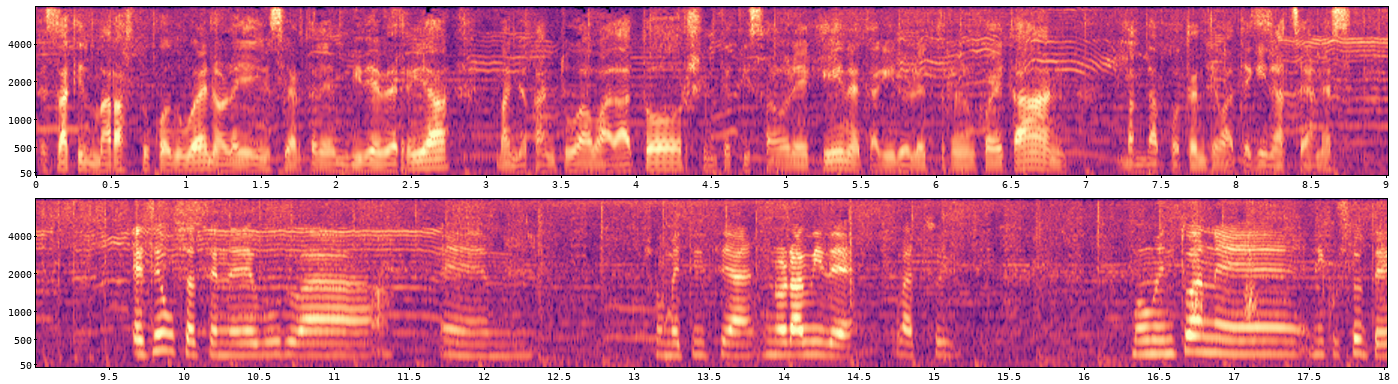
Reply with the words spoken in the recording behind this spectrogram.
ez dakit marraztuko duen olei egin ziarteren bide berria, baino kantua badator, sintetizadorekin eta giro elektronikoetan banda potente batekin atzean, ez? Ez gustatzen ere burua em, sometitzea norabide batzui. Momentuan e, nik uste dute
